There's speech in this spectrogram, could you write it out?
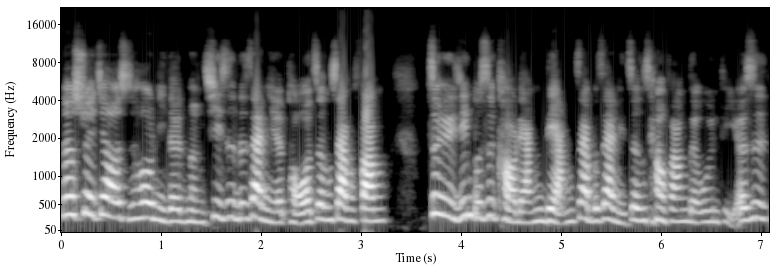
那睡觉的时候，你的冷气是不是在你的头正上方？这个已经不是考量梁在不在你正上方的问题，而是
